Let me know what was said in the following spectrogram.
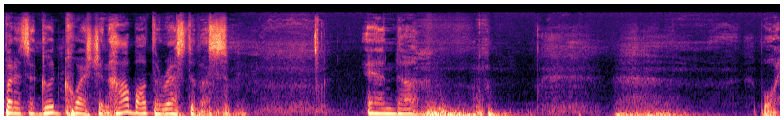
But it's a good question. How about the rest of us? And um, boy,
